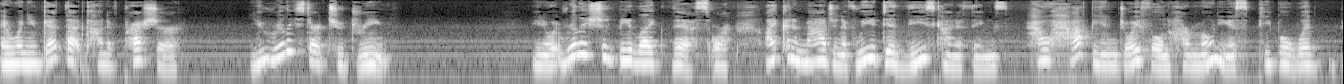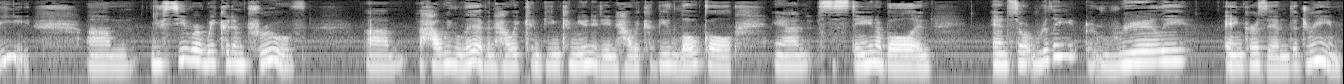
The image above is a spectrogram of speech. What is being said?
and when you get that kind of pressure, you really start to dream you know, it really should be like this. Or I can imagine if we did these kind of things, how happy and joyful and harmonious people would be. Um, you see where we could improve um, how we live and how we can be in community and how we could be local and sustainable. And and so it really really anchors in the dream.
